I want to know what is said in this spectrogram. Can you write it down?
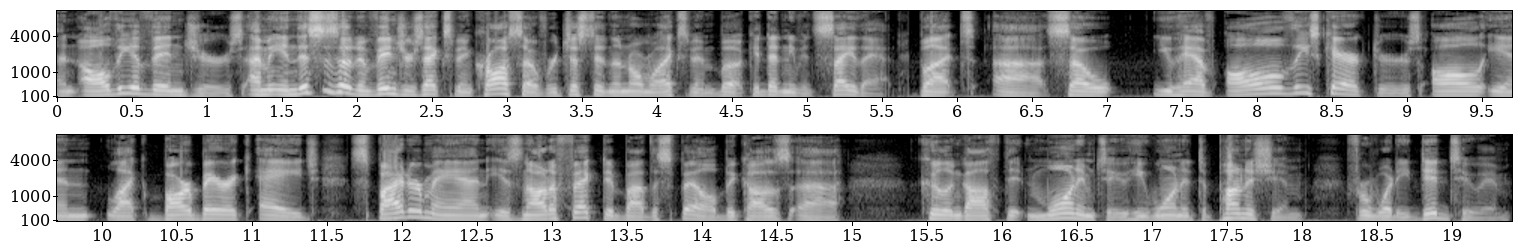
and all the Avengers. I mean, this is an Avengers X Men crossover, just in the normal X Men book. It doesn't even say that. But uh, so you have all these characters all in like barbaric age. Spider Man is not affected by the spell because uh, Kulan Gath didn't want him to. He wanted to punish him for what he did to him.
